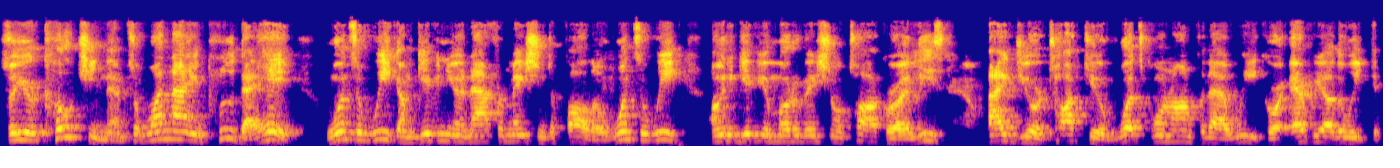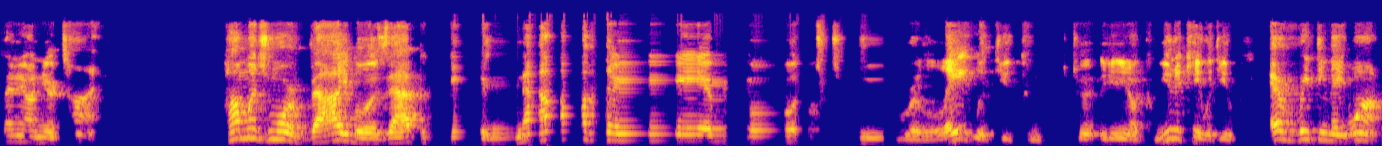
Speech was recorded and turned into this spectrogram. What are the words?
So you're coaching them. So why not include that? Hey, once a week, I'm giving you an affirmation to follow. Once a week, I'm going to give you a motivational talk or at least guide you or talk to you of what's going on for that week or every other week, depending on your time. How much more valuable is that? Because now they're able to relate with you, you know, communicate with you everything they want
